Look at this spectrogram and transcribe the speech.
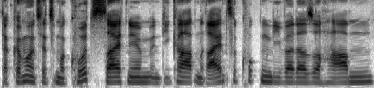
da können wir uns jetzt mal kurz Zeit nehmen, in die Karten reinzugucken, die wir da so haben.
